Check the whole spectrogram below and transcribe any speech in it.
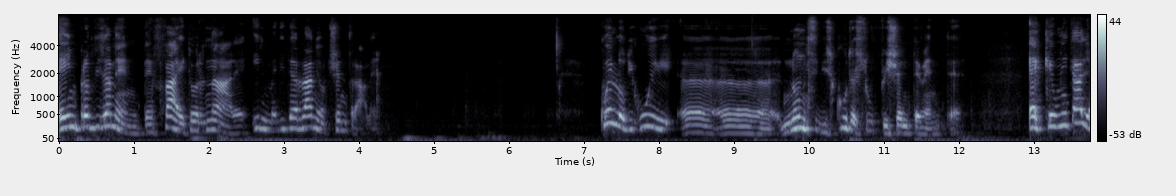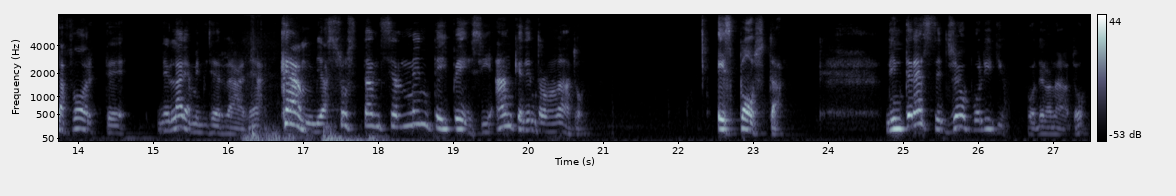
e improvvisamente fai tornare il Mediterraneo centrale quello di cui eh, eh, non si discute sufficientemente è che un'Italia forte nell'area mediterranea cambia sostanzialmente i pesi anche dentro la Nato. E sposta l'interesse geopolitico della Nato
